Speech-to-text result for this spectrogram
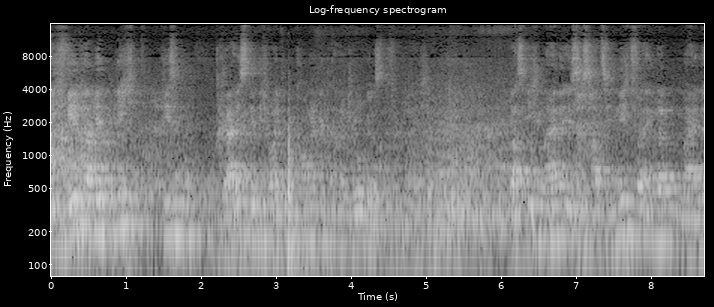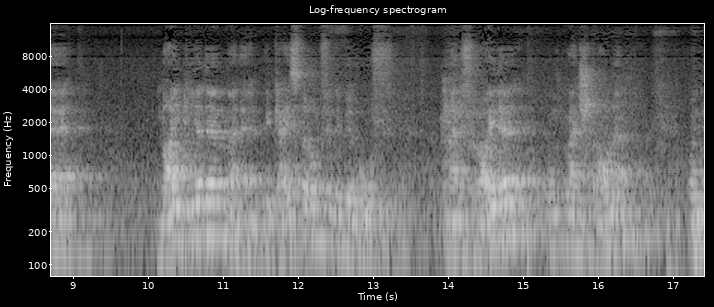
Ich will damit nicht diesen Preis, den ich heute bekomme, mit einer Klobürste vergleichen. Was ich meine ist, es hat sich nicht verändert, meine Neugierde, meine Begeisterung für den Beruf, meine Freude und mein Staunen. Und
